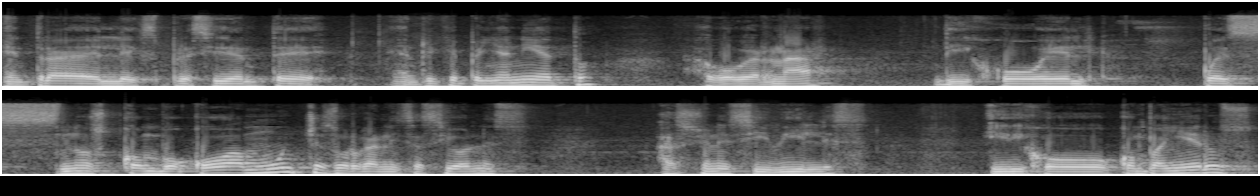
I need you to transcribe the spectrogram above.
Entra el expresidente Enrique Peña Nieto a gobernar dijo él, pues nos convocó a muchas organizaciones, acciones civiles, y dijo, compañeros,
